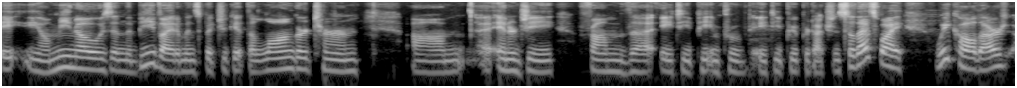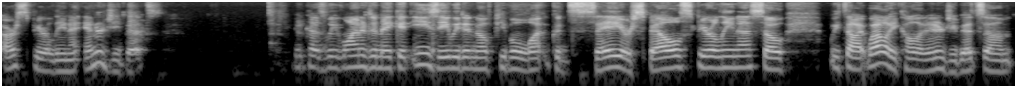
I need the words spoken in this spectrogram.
you know aminos and the B vitamins, but you get the longer term um, energy from the ATP improved ATP production. So that's why we called our our spirulina energy bits because we wanted to make it easy. We didn't know if people want, could say or spell spirulina, so we thought, well, you call it energy bits. Um,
